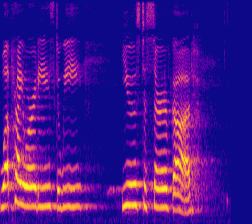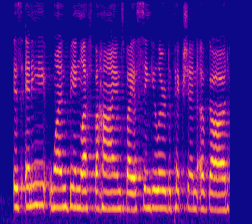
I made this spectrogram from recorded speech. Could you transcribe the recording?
What priorities do we use to serve God? Is anyone being left behind by a singular depiction of God?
